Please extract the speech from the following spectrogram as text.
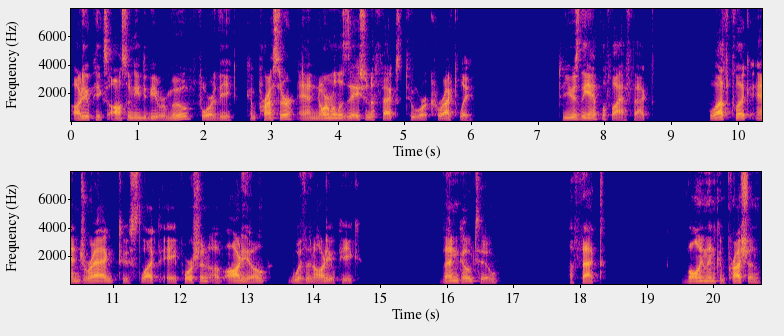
Audio peaks also need to be removed for the compressor and normalization effects to work correctly. To use the amplify effect, left click and drag to select a portion of audio with an audio peak. Then go to Effect, Volume and Compression,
